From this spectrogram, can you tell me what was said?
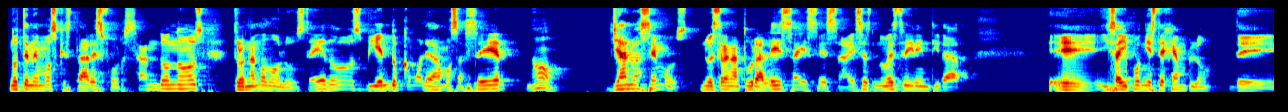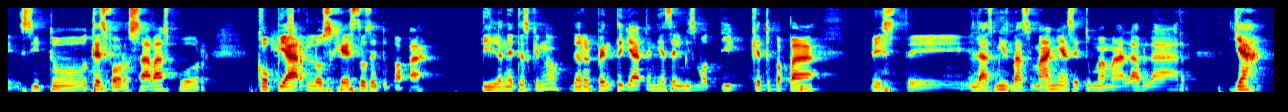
No tenemos que estar esforzándonos, tronándonos los dedos, viendo cómo le vamos a hacer. No, ya lo hacemos. Nuestra naturaleza es esa, esa es nuestra identidad. Eh, Isaí ponía este ejemplo de si tú te esforzabas por copiar los gestos de tu papá, y la neta es que no. De repente ya tenías el mismo tic que tu papá, este, las mismas mañas de tu mamá al hablar. Ya,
